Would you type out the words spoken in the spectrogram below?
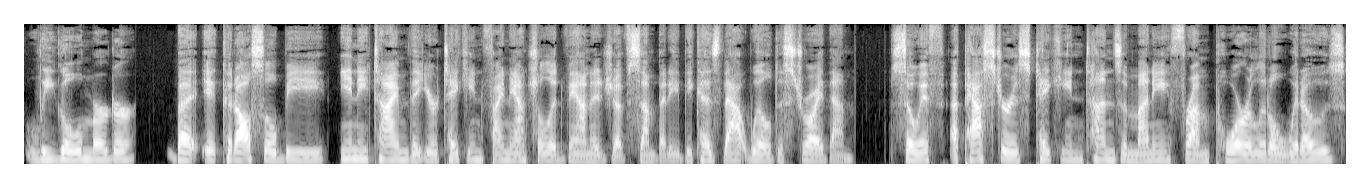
legal murder, but it could also be any time that you're taking financial advantage of somebody because that will destroy them. So if a pastor is taking tons of money from poor little widows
